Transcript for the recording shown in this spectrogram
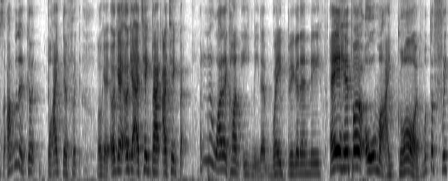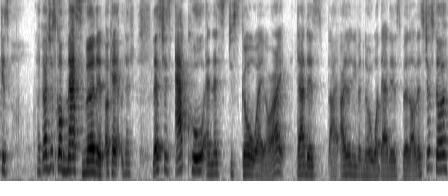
So I'm gonna go bite their frick. Okay, okay, okay, I take back, I take back. I don't know why they can't eat me. They're way bigger than me. Hey, Hippo! Oh my god, what the freak is... Like, I just got mass murdered. Okay, let's, let's just act cool and let's just go away, alright? That is... I, I don't even know what that is, but uh, let's just go.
